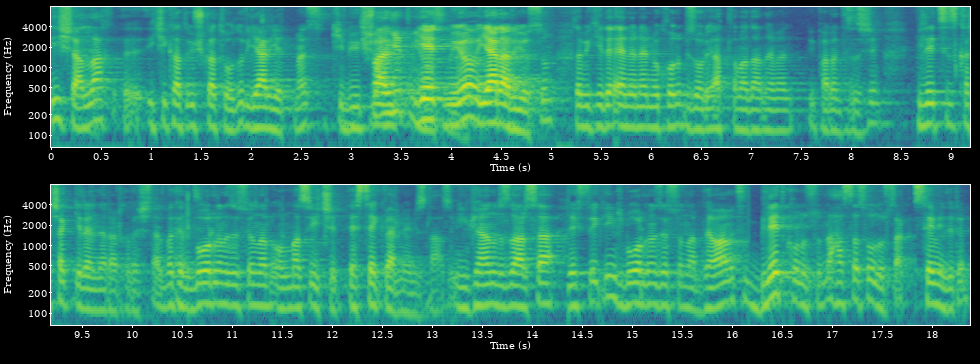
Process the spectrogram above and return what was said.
İnşallah e, iki katı, üç katı olur. Yer yetmez. Ki büyük Şu an ihtimal yetmiyor yetmiyor. Yer arıyorsun. Tabii ki de en önemli konu biz oraya atlamadan hemen bir parantez açayım. Biletsiz kaçak girenler arkadaşlar. Bakın bu organizasyonların olması için destek vermemiz lazım. İmkanınız varsa destekleyin ki bu organizasyonlar devam etsin. Bilet konusunda hassas olursak sevinirim.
